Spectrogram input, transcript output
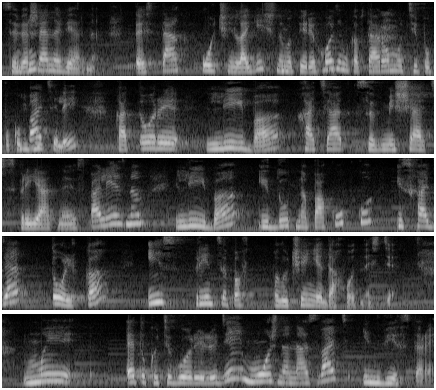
Совершенно угу. верно. То есть так очень логично мы переходим ко второму типу покупателей, угу. которые либо хотят совмещать с приятное с полезным, либо идут на покупку, исходя только из принципов получения доходности. Мы эту категорию людей можно назвать инвесторы.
